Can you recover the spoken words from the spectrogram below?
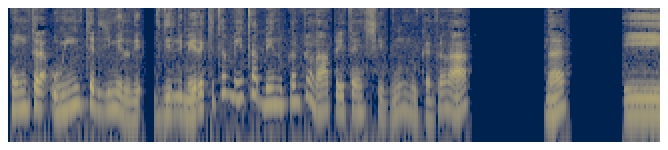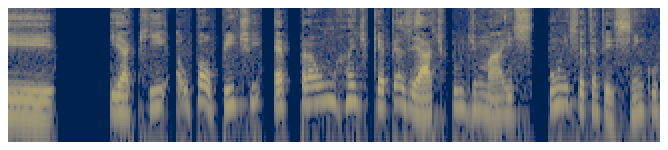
contra o Inter de Limeira, que também está bem no campeonato, aí está em segundo no campeonato, né? E, e aqui o palpite é para um handicap asiático de mais 1,75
